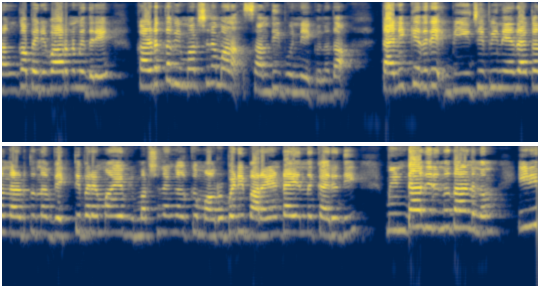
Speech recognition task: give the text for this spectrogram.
സംഘപരിവാറിനുമെതിരെ കടുത്ത വിമർശനമാണ് സന്ദീപ് ഉന്നയിക്കുന്നത്. തനിക്കെതിരെ ബി ജെ പി നേതാക്കൾ നടത്തുന്ന വ്യക്തിപരമായ വിമർശനങ്ങൾക്ക് മറുപടി പറയണ്ട എന്ന് കരുതി മിണ്ടാതിരുന്നതാണെന്നും ഇനി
